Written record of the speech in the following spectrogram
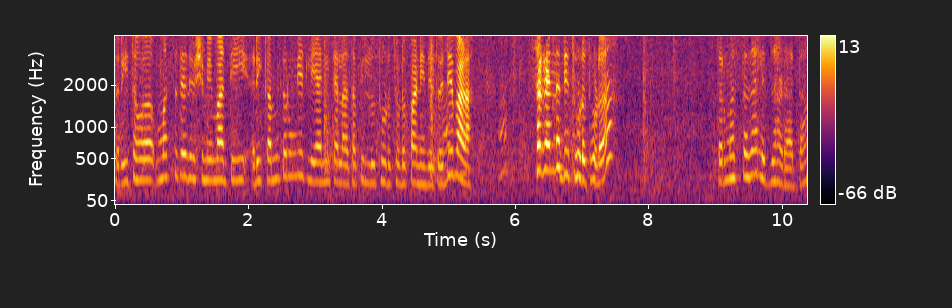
तर इथं मस्त त्या दिवशी मी माती रिकामी करून घेतली आणि त्याला आता पिल्लू थोडं थोडं पाणी देतोय. दे बाळा. सगळ्यांना दे थोडं थोडं तर मस्त झालेत झाडं आता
